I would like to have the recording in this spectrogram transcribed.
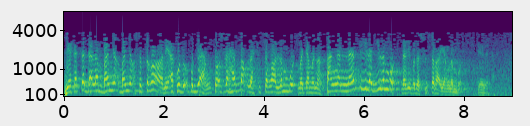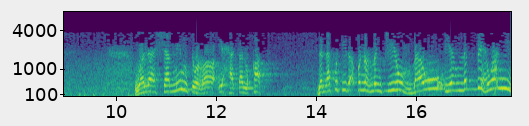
Dia kata dalam banyak-banyak sutera ni aku duk pegang, tak sehabaklah sutera lembut macam mana. Tangan Nabi lagi lembut daripada sutera yang lembut. Dia kata. Wala syamimtu raihatan qat. Dan aku tidak pernah mencium bau yang lebih wangi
